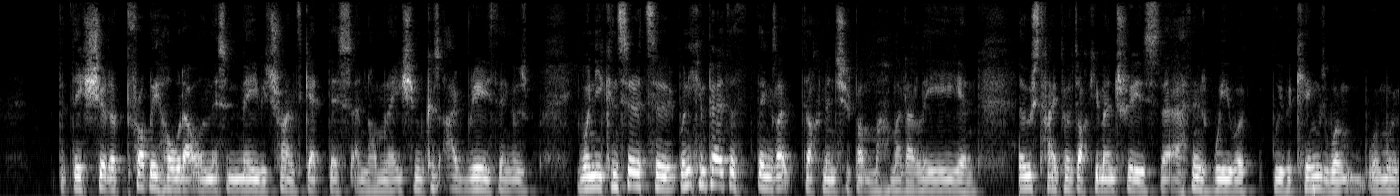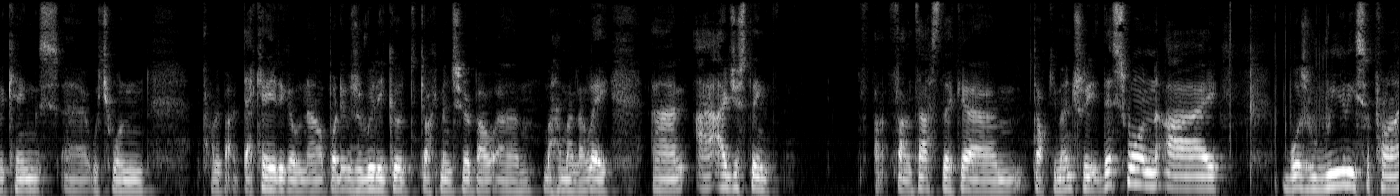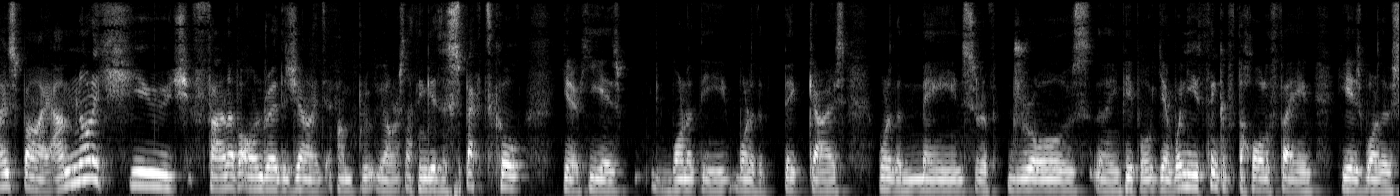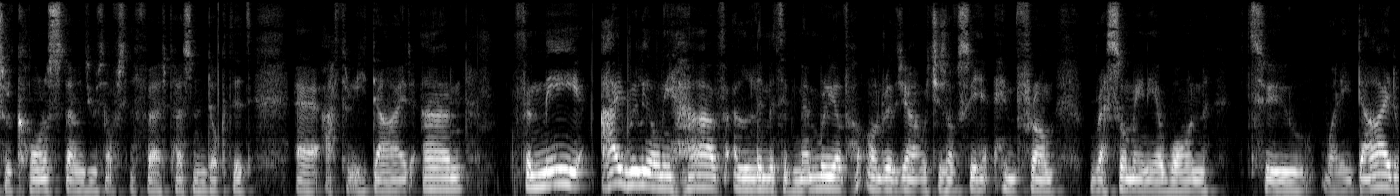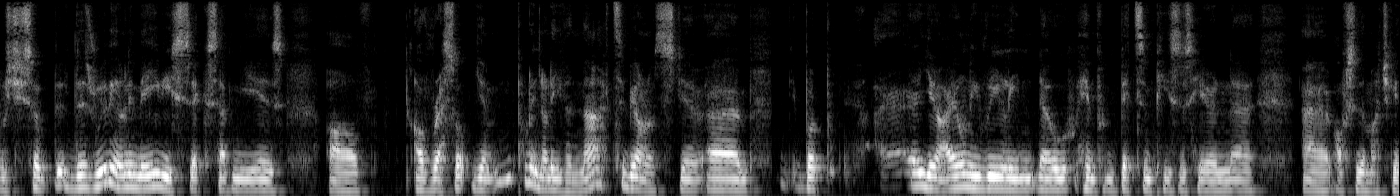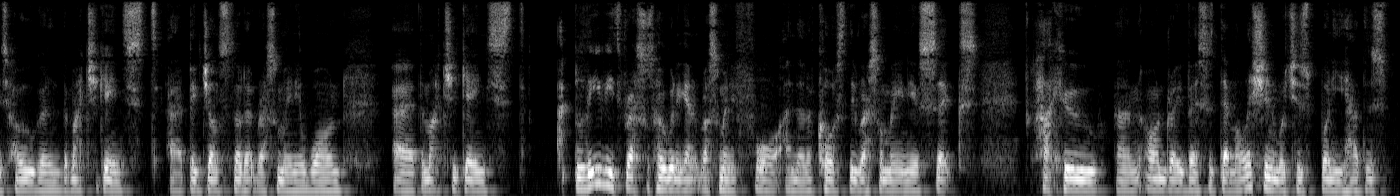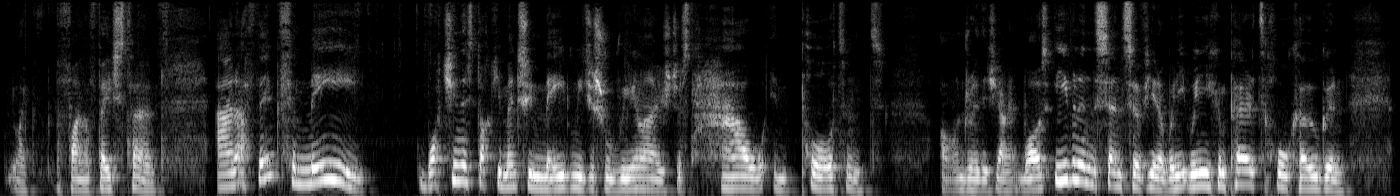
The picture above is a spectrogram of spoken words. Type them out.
that they should have probably hold out on this and maybe trying to get this a nomination because I really think it was when you consider to when you compare it to things like documentaries about Muhammad Ali and those type of documentaries that I think we were we were kings when when we were kings, uh, which one probably about a decade ago now, but it was a really good documentary about um, Muhammad Ali, and I, I just think fantastic um, documentary. This one I was really surprised by. I'm not a huge fan of Andre the Giant, if I'm brutally honest. I think he's a spectacle. You know, he is one of the one of the big guys, one of the main sort of draws, the main people. You know, when you think of the Hall of Fame, he is one of those sort of cornerstones. He was obviously the first person inducted uh, after he died, and for me, I really only have a limited memory of Andre the Giant, which is obviously him from WrestleMania 1 to when he died, which so there's really only maybe six, seven years of of wrestle. You know, probably not even that, to be honest. You know, um, but uh, you know, I only really know him from bits and pieces here and there. Uh, obviously, the match against Hogan, the match against uh, Big John Studd at WrestleMania One, uh, the match against I believe he wrestles Hogan again at WrestleMania 4, and then, of course, the WrestleMania 6 Haku and Andre versus Demolition, which is when he had this, like, the final face turn. And I think for me, watching this documentary made me just realise just how important Andre the Giant was, even in the sense of, you know, when you, when you compare it to Hulk Hogan,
